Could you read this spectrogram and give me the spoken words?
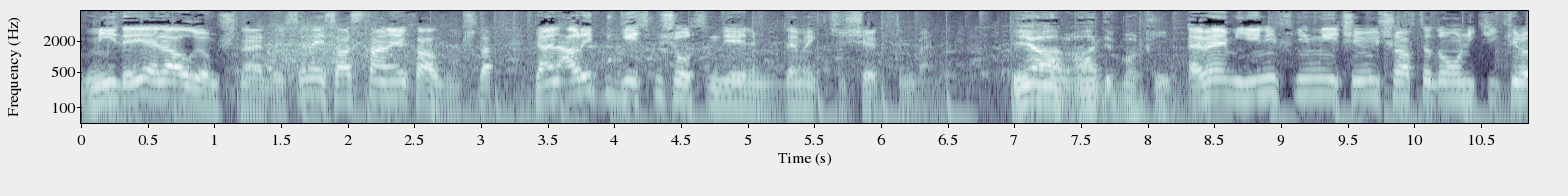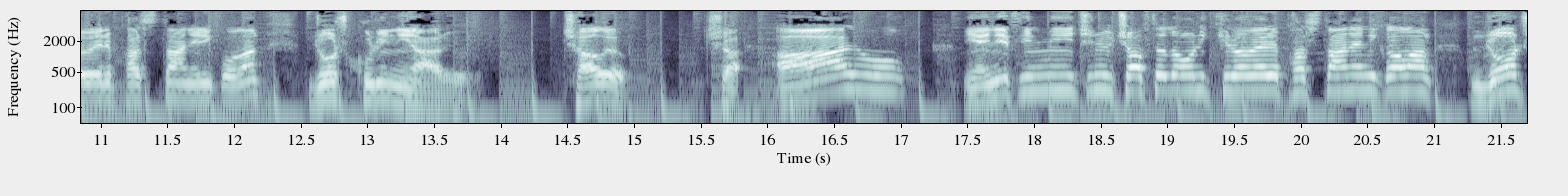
mideyi ele alıyormuş neredeyse. Neyse hastaneye kaldırmışlar. Yani arayıp bir geçmiş olsun diyelim demek için şey ettim ben. Ara hadi bakayım. Efendim yeni filmi için 3 haftada 12 kilo verip hastanelik olan George Clooney'i arıyorum. Çalıyor. Ça Alo. Yeni filmi için 3 haftada 12 kilo verip hastanelik alan George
